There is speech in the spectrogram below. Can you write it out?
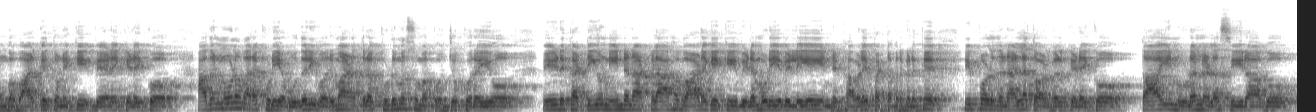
உங்கள் வாழ்க்கை துணைக்கு வேலை கிடைக்கும். அதன் மூலம் வரக்கூடிய உதிரி வருமானத்தில் குடும்ப சுமை கொஞ்சம் குறையோ வீடு கட்டியும் நீண்ட நாட்களாக வாடகைக்கு விட முடியவில்லையே என்று கவலைப்பட்டவர்களுக்கு இப்பொழுது நல்ல தோள்கள் கிடைக்கும் தாயின் உடல்நல சீராகோ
